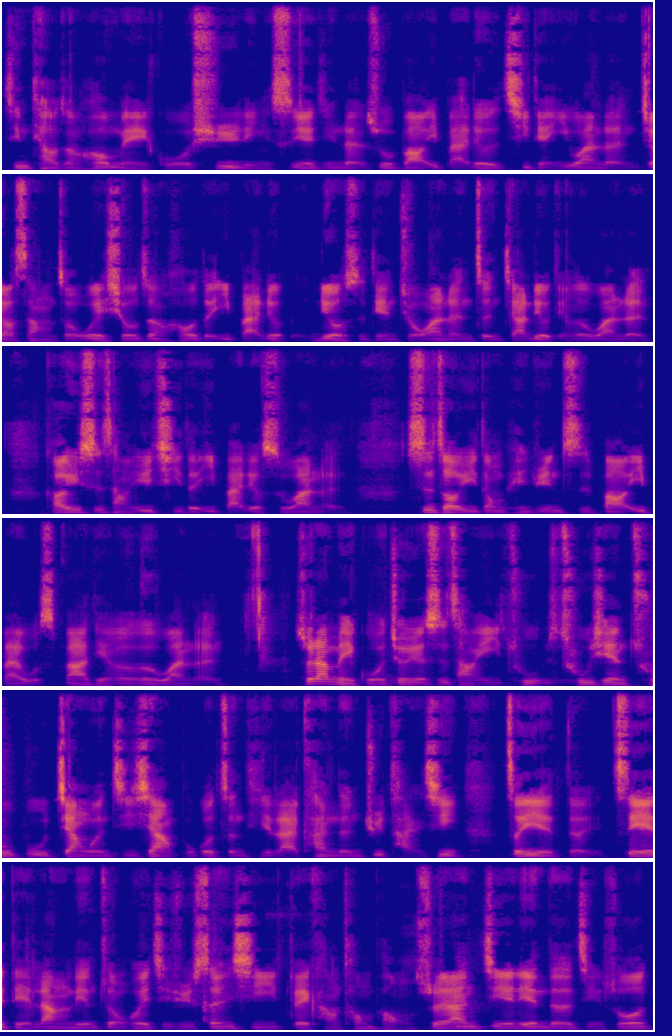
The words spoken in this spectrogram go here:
经调整后，美国续领失业金人数报一百六十七点一万人，较上周未修正后的一百六六十点九万人增加六点二万人，高于市场预期的一百六十万人。四周移动平均值报一百五十八点二二万人。虽然美国就业市场已出出现初步降温迹象，不过整体来看仍具弹性，这也得这也得让联准会继续升息对抗通膨。虽然接连的紧缩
